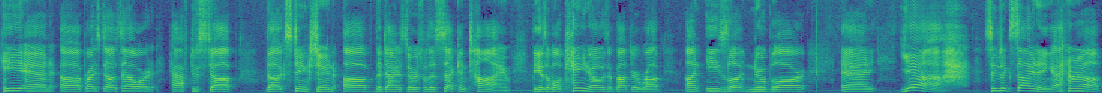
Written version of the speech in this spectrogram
he and uh, Bryce Dallas Howard have to stop the extinction of the dinosaurs for the second time because a volcano is about to erupt on Isla Nublar. And yeah, seems exciting. I don't know.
